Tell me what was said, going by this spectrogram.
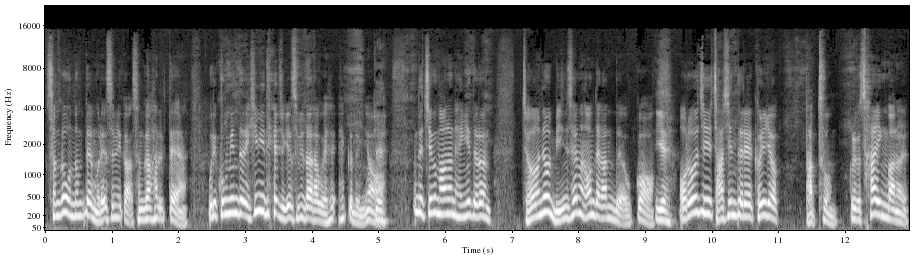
선거 운동 때 뭐랬습니까? 선거할 때 우리 국민들의 힘이 돼 주겠습니다라고 했거든요. 네. 근데 지금 하는 행위들은 전혀 민생은 온데간 데 없고 예. 오로지 자신들의 권력 다툼 그리고 사익만을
